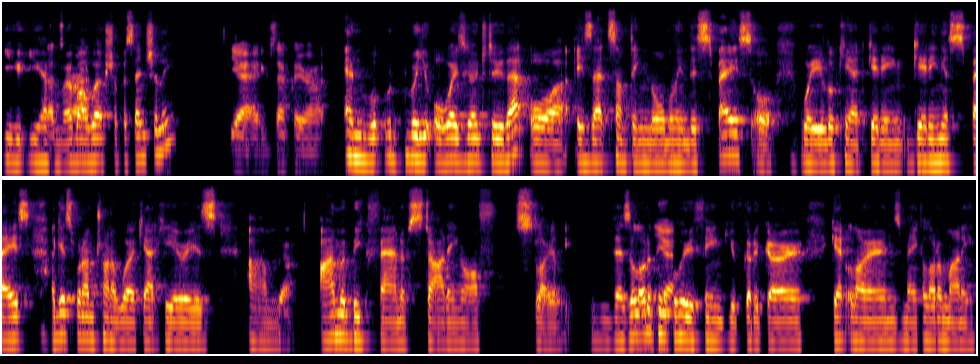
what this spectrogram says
you you have That's a mobile right. workshop essentially. Yeah, exactly right. And w- were you always going to do that, or is that something normal in this space, or were you looking at getting getting a space? I guess what I'm trying to work out here is, um, Yeah. I'm a big fan of starting off slowly. There's a lot of Yeah. people who think you've got to go get loans, make a lot of money.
